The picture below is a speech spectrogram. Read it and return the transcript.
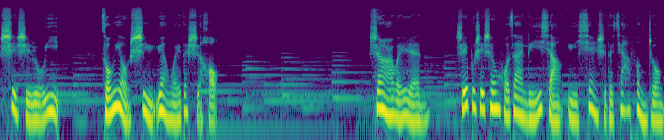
事事如意，总有事与愿违的时候。生而为人，谁不是生活在理想与现实的夹缝中？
